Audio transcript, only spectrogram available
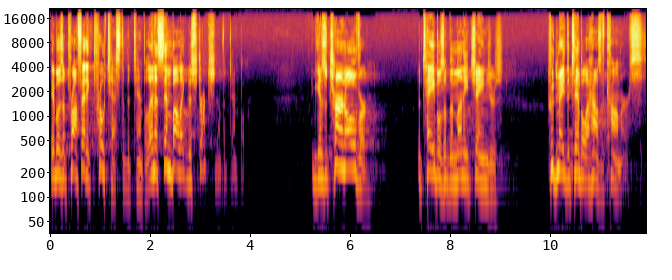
It was a prophetic protest of the temple and a symbolic destruction of the temple. He begins to turn over the tables of the money changers who'd made the temple a house of commerce.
